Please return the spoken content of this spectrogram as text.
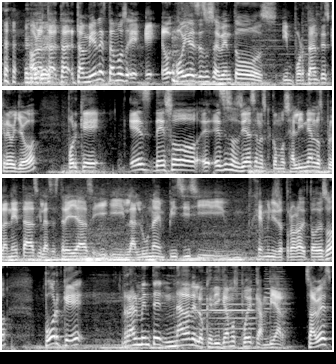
Ahora, ta- ta- también estamos. eh, eh, hoy es de esos eventos importantes, creo yo, porque es de, eso, es de esos días en los que, como se alinean los planetas y las estrellas y, y la luna en Pisces y Géminis retrógrado y todo eso, porque realmente nada de lo que digamos puede cambiar, ¿sabes?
